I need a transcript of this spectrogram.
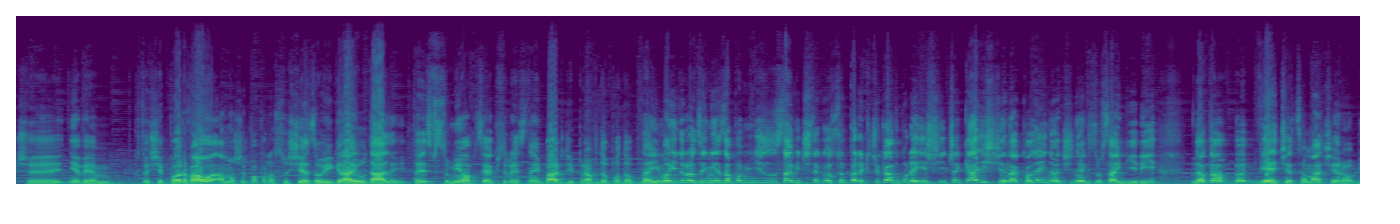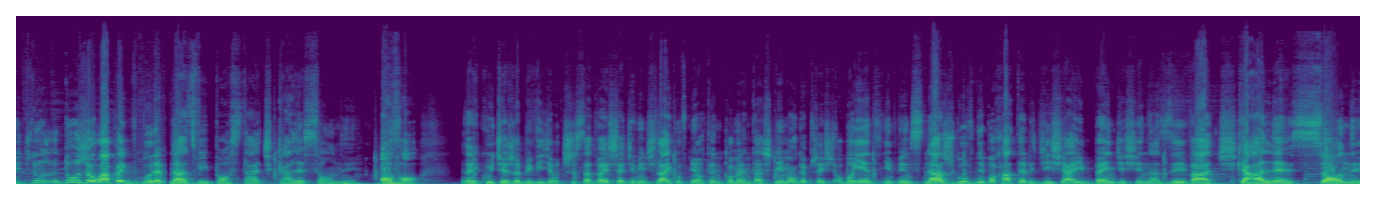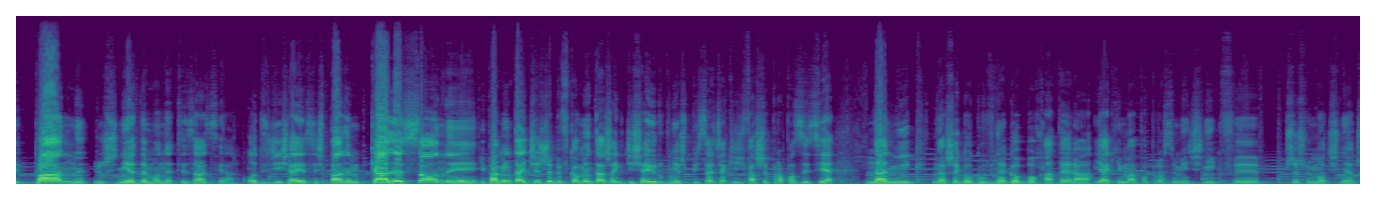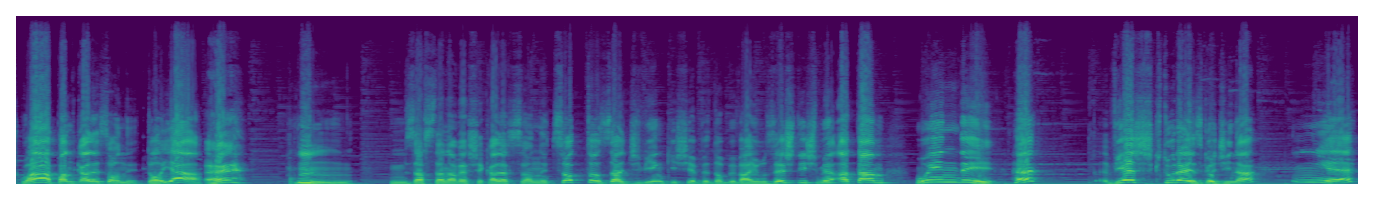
Czy nie wiem, ktoś się porwał, a może po prostu siedzą i grają dalej. To jest w sumie opcja, która jest najbardziej prawdopodobna. I moi drodzy, nie zapomnijcie zostawić tego super kciuka w górę. Jeśli czekaliście na kolejny odcinek z Usagiri, no to e, wiecie co macie robić. Du dużo łapek w górę. Nazwij postać Kalesony. Owo! Lajkujcie, żeby widział. 329 lajków miał ten komentarz, nie mogę przejść obojętnie, więc nasz główny bohater dzisiaj będzie się nazywać Kalesony. Pan, już nie demonetyzacja. Od dzisiaj jesteś panem Kalesony. I pamiętajcie, żeby w komentarzach dzisiaj również pisać jakieś wasze propozycje na nick naszego głównego bohatera. Jaki ma po prostu mieć nick w przyszłym odcineczku. A, pan Kalesony, to ja! E? Hmm... Zastanawia się Kalesony, co to za dźwięki się wydobywają. Zeszliśmy, a tam Windy! He? Wiesz, która jest godzina? Nie.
